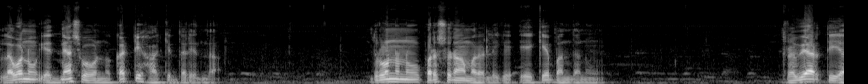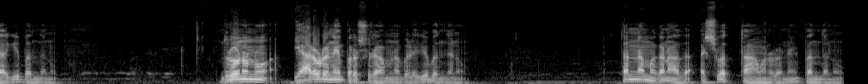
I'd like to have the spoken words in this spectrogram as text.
ಲವನು ಯಜ್ಞಾಶ್ವವನ್ನು ಕಟ್ಟಿ ಹಾಕಿದ್ದರಿಂದ ದ್ರೋಣನು ಪರಶುರಾಮರಲ್ಲಿಗೆ ಏಕೆ ಬಂದನು? ದ್ರವ್ಯಾರ್ಥಿಯಾಗಿ ಬಂದನು. ದ್ರೋಣನು ಯಾರೊಡನೆ ಪರಶುರಾಮನ ಬಳಿಗೆ ಬಂದನು? ತನ್ನ ಮಗನಾದ ಅಶ್ವತ್ಥಾಮನೊಡನೆ ಬಂದನು.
